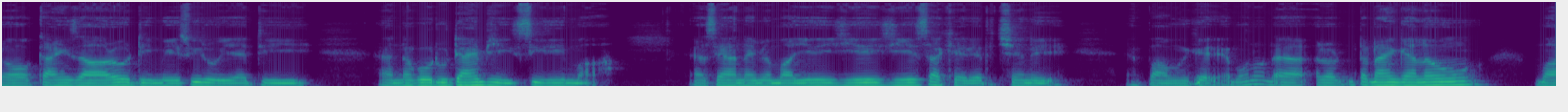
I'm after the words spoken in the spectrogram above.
တော့ကင်ဇာတို့ဒီမေဆွီတို့ရဲ့ဒီငကိုတူတိုင်းပြည်စီးရီးမှာအဲဆရာနိုင်မြန်မာရေးရေးရေးဆက်ခဲ့တဲ့တချင်းတွေပါဝင်ခဲ့တယ်ပေါ့နော်အဲအဲ့တော့တနိုင်ငံလုံးမှာ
